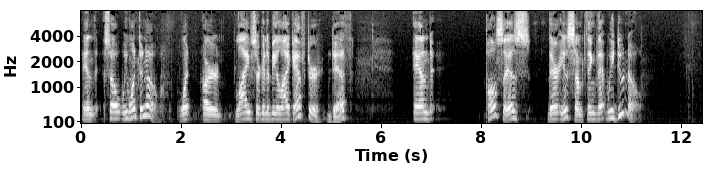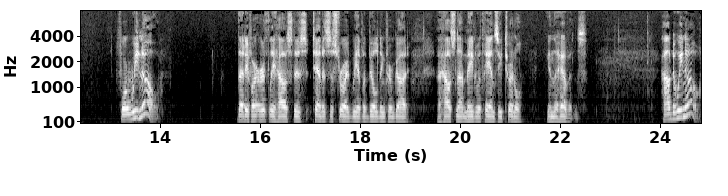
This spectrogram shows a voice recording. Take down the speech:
And so we want to know what our lives are going to be like after death. And Paul says there is something that we do know. For we know that if our earthly house, this tent, is destroyed, we have a building from God, a house not made with hands, eternal in the heavens. How do we know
